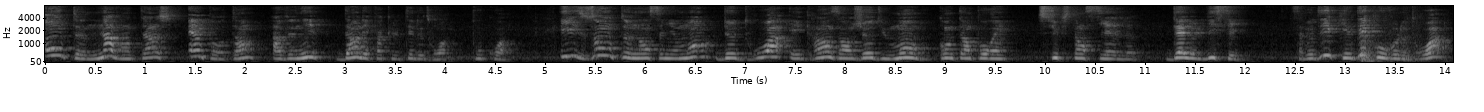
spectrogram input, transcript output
ont un avantage important à venir dans les facultés de droit. Pourquoi? Ils ont un enseignement de droit et grands enjeux du monde contemporain, substantiel, dès le lycée. Ça veut dire qu'ils découvrent le droit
